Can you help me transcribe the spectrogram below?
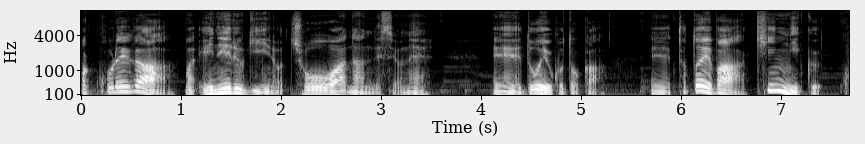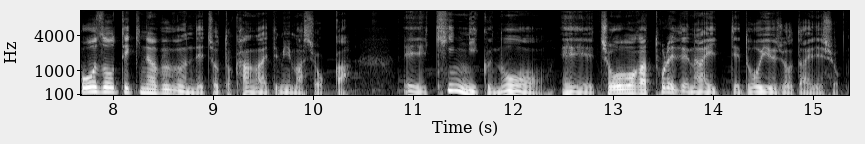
まあ、これが、まあ、エネルギーの調和なんですよね。えー、どういうことか。えー、例えば筋肉構造的な部分でちょっと考えてみましょうか、えー、筋肉の、えー、調和が取れてないってどういう状態でしょう、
